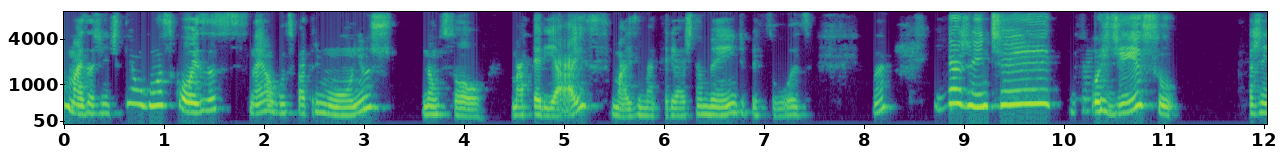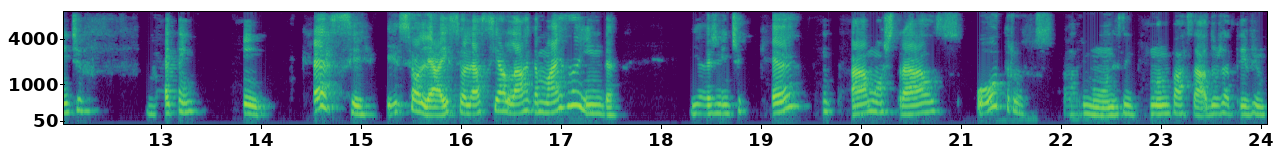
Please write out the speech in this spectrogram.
mas a gente tem algumas coisas, né, alguns patrimônios, não só materiais, mas imateriais também de pessoas, né? E a gente depois disso, a gente vai ter cresce esse olhar, esse olhar se alarga mais ainda e a gente quer tentar mostrar os outros patrimônios. Então, no ano passado já teve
